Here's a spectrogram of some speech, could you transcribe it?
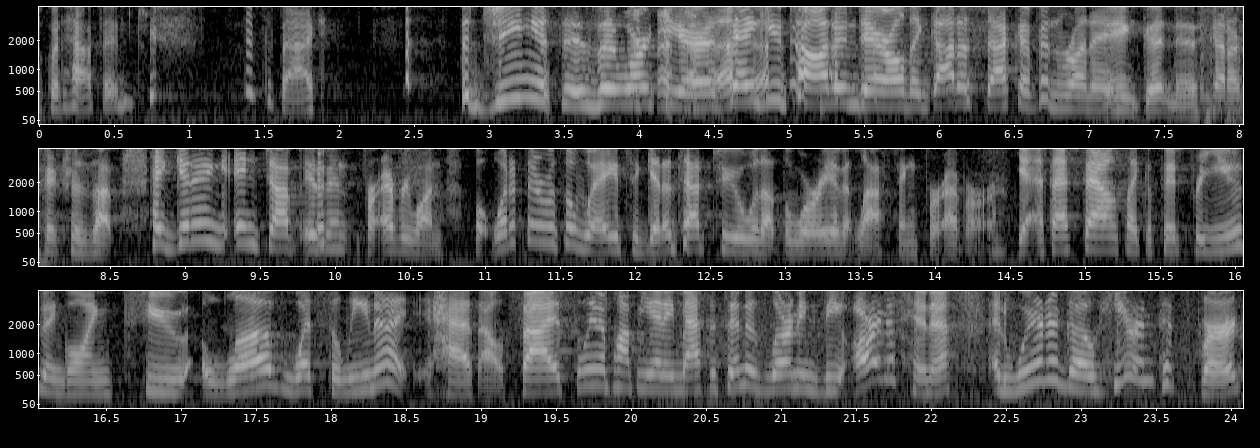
look what happened. It's back. The geniuses that work here. Thank you, Todd and Daryl. They got us back up and running. Thank goodness. We got our pictures up. Hey, getting inked up isn't for everyone, but what if there was a way to get a tattoo without the worry of it lasting forever? Yeah, if that sounds like a fit for you, then going to love what Celina has outside. Celina Pompeani Mathison is learning the art of henna and where to go here in Pittsburgh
